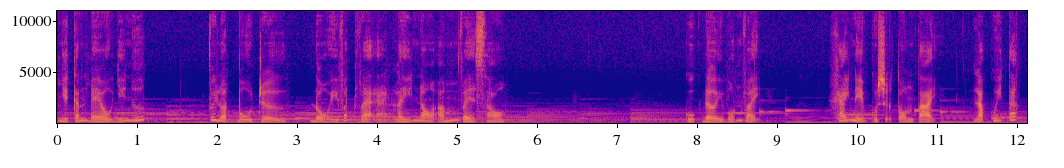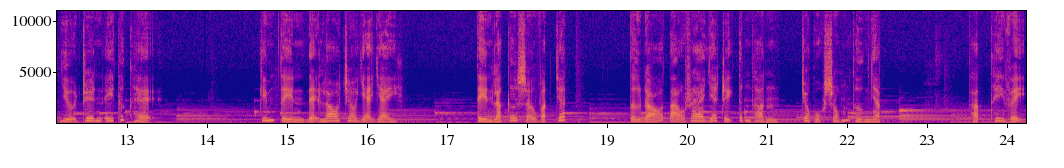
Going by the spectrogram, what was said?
như cánh bèo dưới nước, với luật bù trừ đổi vất vả lấy no ấm về sau. Cuộc đời vốn vậy. Khái niệm của sự tồn tại là quy tắc dựa trên ý thức hệ. Kiếm tiền để lo cho dạ dày. Tiền là cơ sở vật chất, từ đó tạo ra giá trị tinh thần cho cuộc sống thường nhật. Thật thi vị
